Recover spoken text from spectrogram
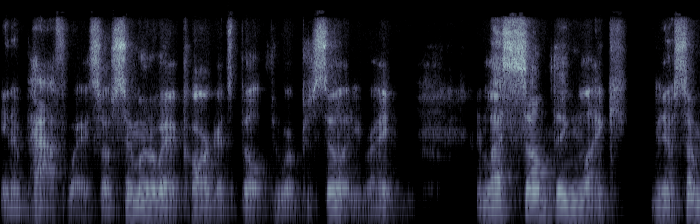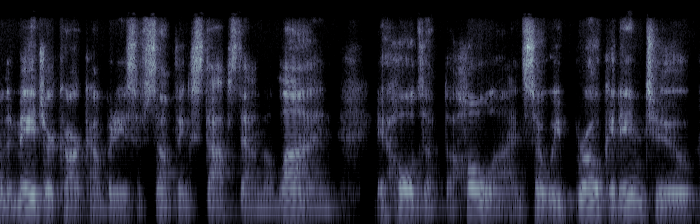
in a pathway. So similar to the way a car gets built through a facility, right? Unless something like you know some of the major car companies, if something stops down the line, it holds up the whole line. So we broke it into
